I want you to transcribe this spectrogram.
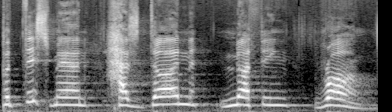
But this man has done nothing wrong.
